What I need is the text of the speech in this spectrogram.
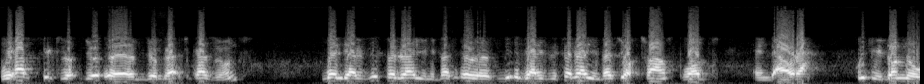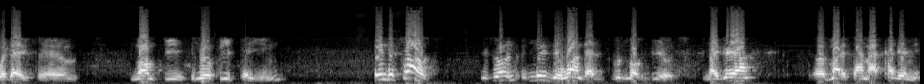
We have six uh, uh, geographical zones. Then there is the Federal University, uh, there is the Federal University of Transport in Daura, which we don't know whether it's um, non-fee, no fee paying. In the south, it's only the one that good luck built, Nigeria uh, Maritime Academy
